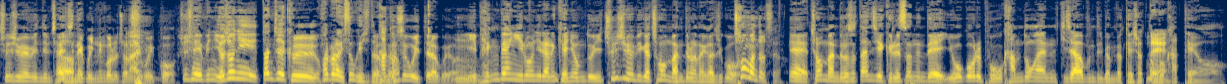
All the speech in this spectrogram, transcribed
춘심혜민님 잘 어. 지내고 있는 걸로 저는 알고 있고 춘심애비님 여전히 딴지에 글 활발하게 쓰고 계시더라고요. 가끔 쓰고 있더라고요. 음. 이 뱅뱅 이론이라는 개념도 이 춘심혜비가 처음 만들어내가지고 처음 만들었어요. 예 처음 만들어서 딴지에 글을 썼는데 요거를 보고 감동한 기자분들이 몇몇 계셨던 네. 것 같아요.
